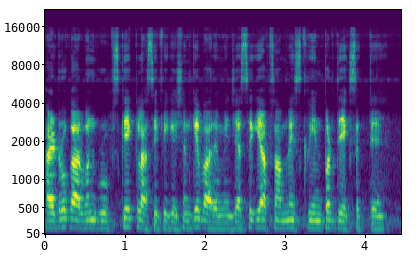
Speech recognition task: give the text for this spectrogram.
हाइड्रोकार्बन ग्रुप्स के क्लासिफिकेशन के बारे में, जैसे कि आप सामने स्क्रीन पर देख सकते हैं।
